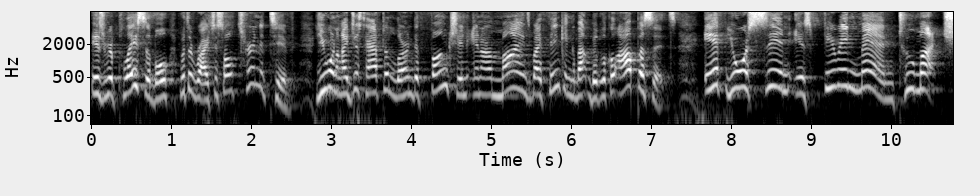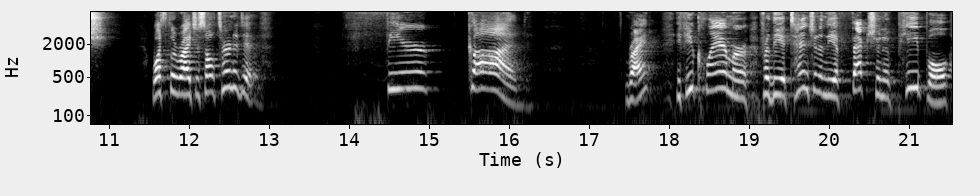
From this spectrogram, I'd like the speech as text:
is replaceable with a righteous alternative. You and I just have to learn to function in our minds by thinking about biblical opposites. If your sin is fearing man too much, What's the righteous alternative? Fear God. Right? If you clamor for the attention and the affection of people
